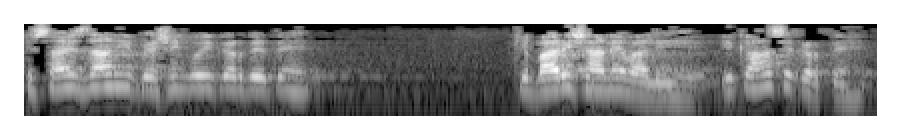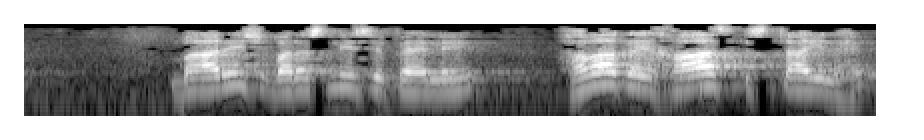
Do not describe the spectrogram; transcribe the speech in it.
یہ سائنسدان یہ پیشن گوئی کر دیتے ہیں کہ بارش آنے والی ہے، یہ کہاں سے کرتے ہیں؟ بارش برسنے سے پہلے ہوا کا ایک خاص اسٹائل ہے،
